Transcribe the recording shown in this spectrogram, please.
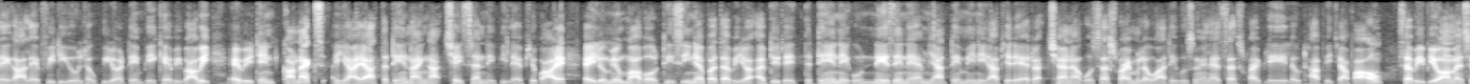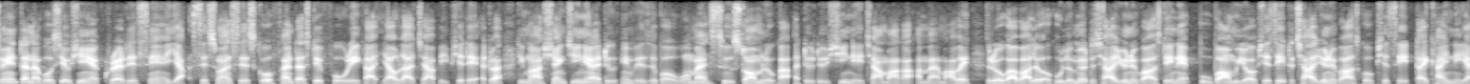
တည်းကလည်းဗီဒီယိုလုပ်ပြီးတော့တင်ပေးခဲ့ပြီးပါပြီ။ Everything connects အရာရာသတင်းတိုင်းကချိတ်ဆက်နေပြီလည်းဖြစ်ပါတယ်။အဲ့လိုမျိုး Marvel DC နဲ့ပတ်သက်ပြီးတော့ up-to-date သတင်းတွေကိုနေ့စဉ်နဲ့အမျှတင်ပေးနေတာဖြစ်တဲ့အတွက် channel ကို subscribe မလုပ်ရသေးဘူးဆိုရင်လည်း subscribe လေးလုပ်ထားပေးကြပါအောင်။ဆက်ပြီးပြောရမယ်ဆိုရင် Thunderbolts ရုပ်ရှင်ရဲ့ credit ဆင်အရ616 ကို Fantastic Four တွေကရောက်လာကြပြီဖြစ်တဲ့အတွက်ဒီမှာ Shang-Chi နဲ့အတူ Invisible Woman, Sue Storm တို့ကအတူတူရှိနေကြမှာကအမှန်ပါပဲ။သူတို့ကဘာလို့အခုလိုမျိုးတခြား universe တွေနဲ့ပူးပေါင်းပြီးတော့ဖြစ်စေတခြား universe ကိုဖြစ်စေတိုက်ခိုက်နေရ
